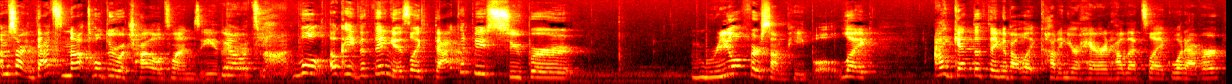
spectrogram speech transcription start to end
I'm sorry, that's not told through a child's lens either. No, it's not. Well, okay, the thing is, like, that could be super real for some people. Like, I get the thing about like cutting your hair and how that's like whatever.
